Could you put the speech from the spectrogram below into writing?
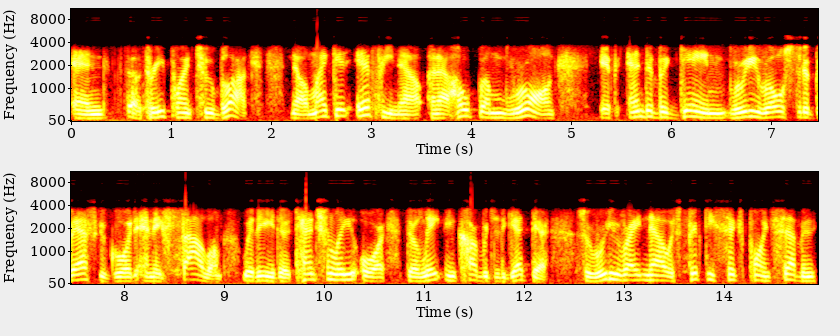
and uh, 3.2 blocks. Now, it might get iffy now, and I hope I'm wrong if end of a game Rudy rolls to the basket board and they foul him, whether either intentionally or they're late in coverage to get there. So Rudy right now is 56.7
